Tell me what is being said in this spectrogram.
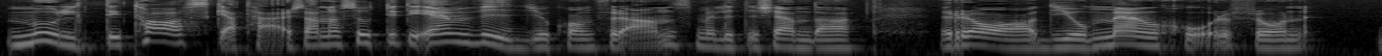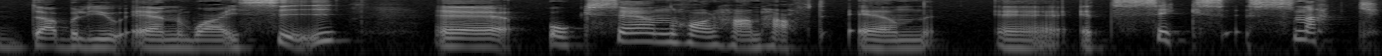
multitaskat här. Så han har suttit i en videokonferens med lite kända radiomänniskor från WNYC. Eh, och sen har han haft en eh, ett sexsnack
